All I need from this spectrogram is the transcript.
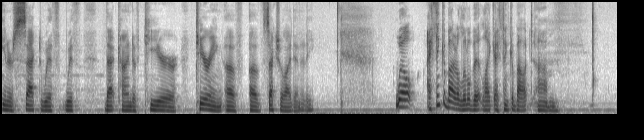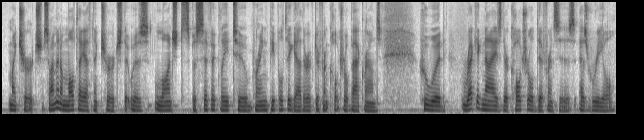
intersect with with that kind of tier tiering of of sexual identity? Well, I think about it a little bit like I think about um, my church. So I'm in a multi ethnic church that was launched specifically to bring people together of different cultural backgrounds who would recognize their cultural differences as real,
